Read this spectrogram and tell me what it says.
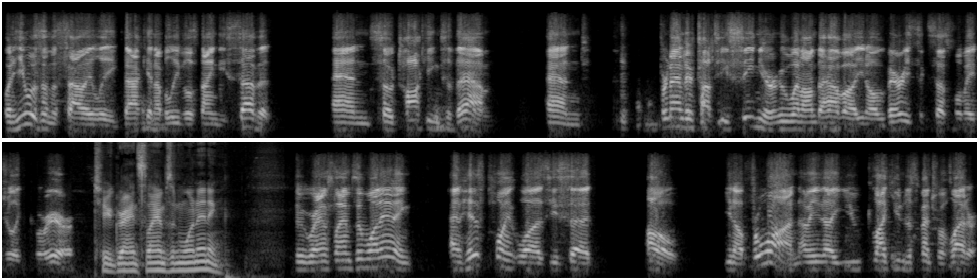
when he was in the Sally League back in, I believe it was 97. And so talking to them and Fernando Tatis Sr., who went on to have a, you know, very successful major league career. Two grand slams in one inning. Two grand slams in one inning. And his point was, he said, oh, you know, for one, I mean, uh, you like you just mentioned with Leiter,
